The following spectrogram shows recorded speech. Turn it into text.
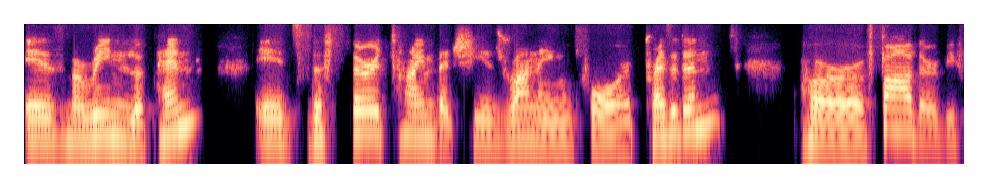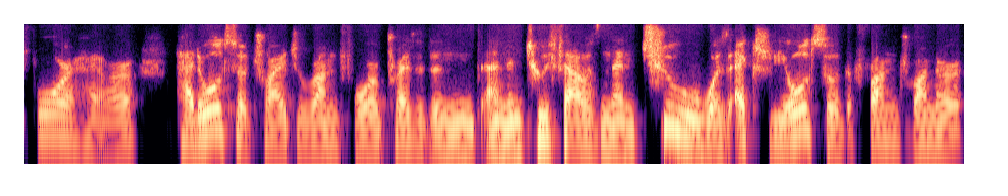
is Marine Le Pen. It's the third time that she is running for president. Her father, before her, had also tried to run for president, and in 2002 was actually also the front runner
